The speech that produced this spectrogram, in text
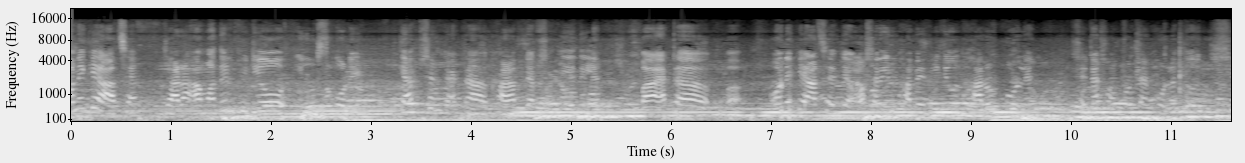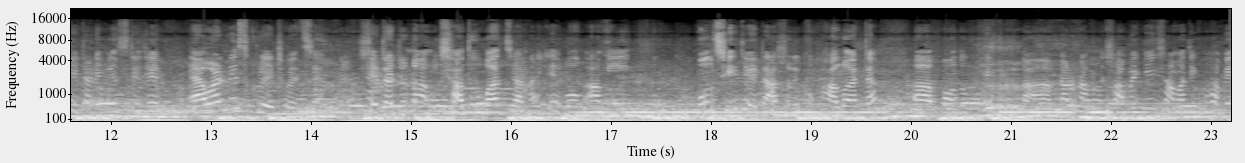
অনেকে আছেন যারা আমাদের ভিডিও ইউজ করে ক্যাপশনটা একটা খারাপ ক্যাপশন দিয়ে দিলেন বা একটা, অনেকে আছে যে অশালীনভাবে ভিডিও ধারণ করলেন, সেটা সম্প্রচার করলেন। তো সেটার এগেনস্টে যে অ্যাওয়ারনেস ক্রিয়েট হয়েছে, সেটার জন্য সাধুবাদ জানাই এবং আমি বলছি যে এটা আসলে খুব ভালো একটা পদক্ষেপ। কারণ আমাদের সবাইকেই সামাজিকভাবে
